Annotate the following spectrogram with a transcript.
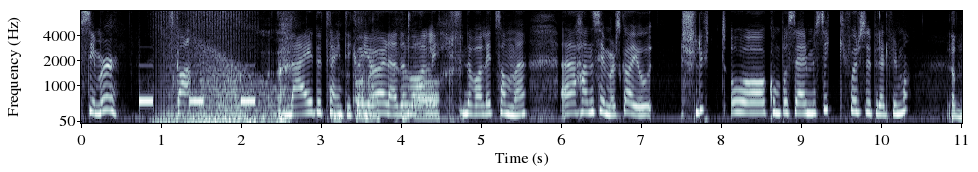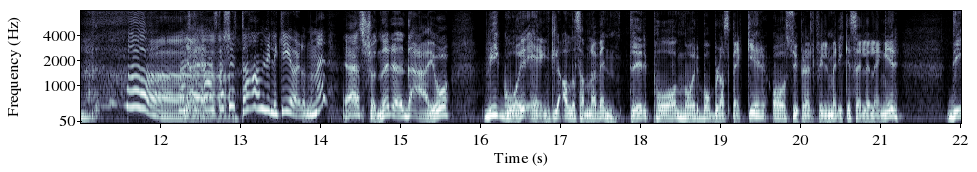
Zimmer skal Nei, du trengte ikke å gjøre det. Det var litt, det var litt samme. Eh, Hans Zimmer skal jo slutte å komposere musikk for superheltfilmer. Ja, Han skal, han skal slutte, han vil ikke gjøre det noe mer. Jeg skjønner. Det er jo Vi går jo egentlig alle sammen og venter på når bobla sprekker og superheltfilmer ikke selger lenger. De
